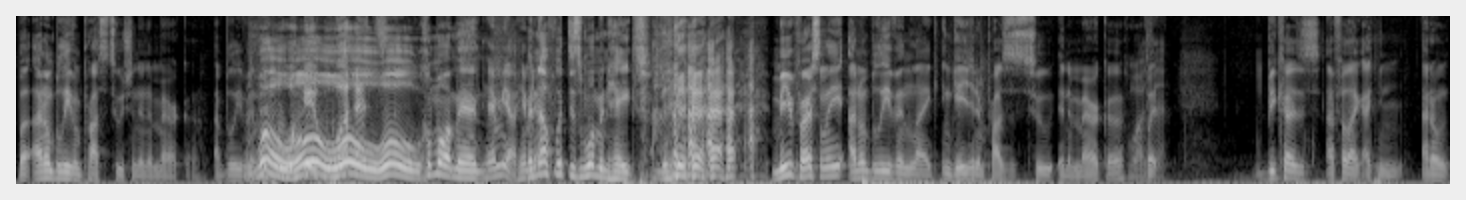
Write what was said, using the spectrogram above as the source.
But I don't believe in prostitution in America. I believe in Whoa, whoa, what? whoa, whoa! Come on, man. Hear me out, hear me Enough out. with this woman hate. Me personally, I don't believe in like engaging in prostitute in America. Why is but that? Because I feel like I can I don't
